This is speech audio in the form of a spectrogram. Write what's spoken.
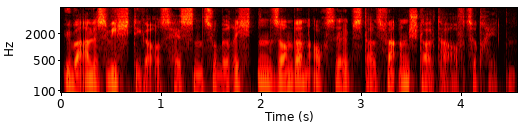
über alles Wichtige aus Hessen zu berichten, sondern auch selbst als Veranstalter aufzutreten.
